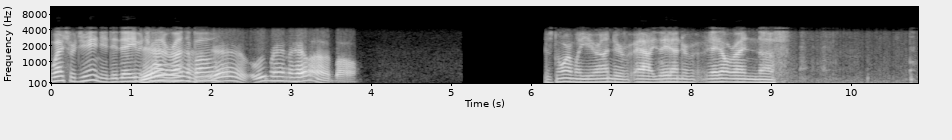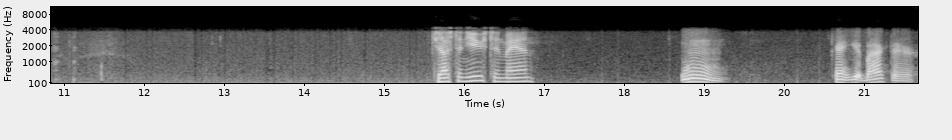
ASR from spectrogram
West Virginia, did they even yeah, try to run the ball? Yeah, we ran the hell out of the ball. Because normally you're under out. They under they don't run enough. Justin Houston, man. Mm. Can't get back there.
